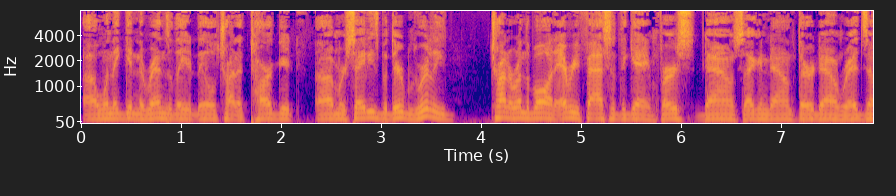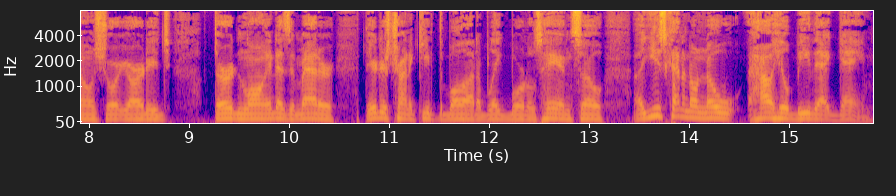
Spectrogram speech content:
uh, when they get in the red zone, they they'll try to target uh, Marcedes, but they're really trying to run the ball in every facet of the game: first down, second down, third down, red zone, short yardage, third and long. It doesn't matter. They're just trying to keep the ball out of Blake Bortles' hands. So uh, you just kind of don't know how he'll be that game.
